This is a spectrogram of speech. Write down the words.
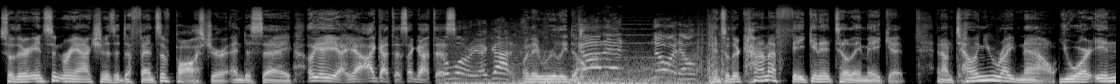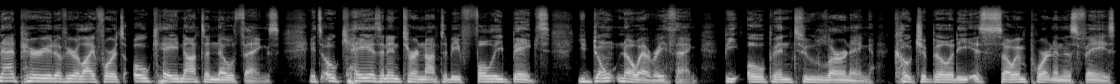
So their instant reaction is a defensive posture and to say, oh, yeah, yeah, yeah, I got this, I got this. Don't worry, I got it. When they really don't. Got it! And so they're kind of faking it till they make it. And I'm telling you right now, you are in that period of your life where it's okay not to know things. It's okay as an intern not to be fully baked. You don't know everything. Be open to learning. Coachability is so important in this phase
